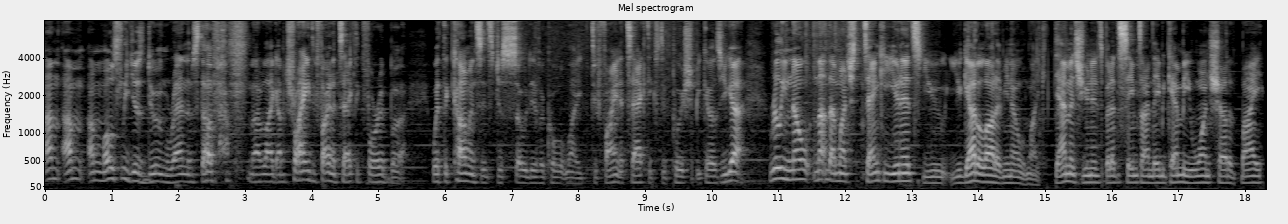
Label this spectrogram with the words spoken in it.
I'm I'm I'm mostly just doing random stuff. I'm like I'm trying to find a tactic for it, but with the comments, it's just so difficult. Like to find a tactics to push because you got really no not that much tanky units. You you got a lot of you know like damage units, but at the same time they can be one shotted by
